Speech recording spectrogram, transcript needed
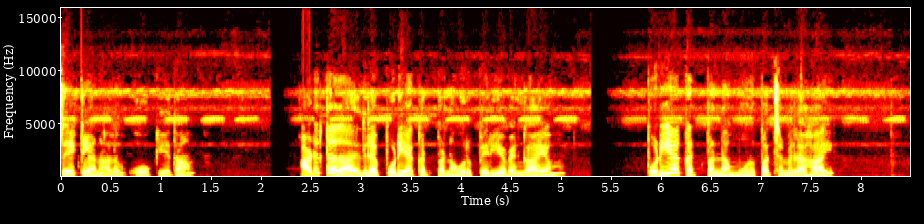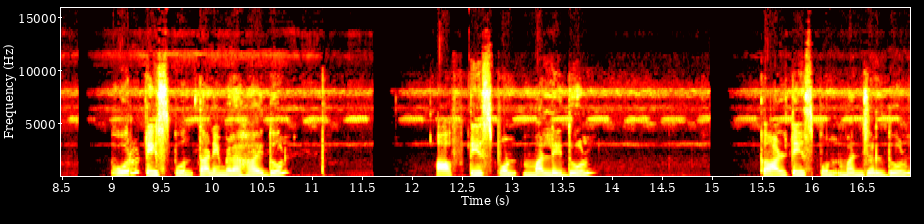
சேர்க்கலனாலும் ஓகே தான். அடுத்ததாக இதில் பொடியாக கட் பண்ண ஒரு பெரிய வெங்காயம். பொடியாக கட் பண்ண மூணு பச்சை மிளகாய் ஒரு டீஸ்பூன் தனி மிளகாய் தூள் ஆஃப் டீஸ்பூன் மல்லித்தூள் கால் டீஸ்பூன் மஞ்சள் தூள்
